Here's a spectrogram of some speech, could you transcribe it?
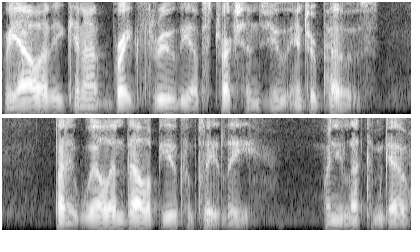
Reality cannot break through the obstructions you interpose, but it will envelop you completely when you let them go.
